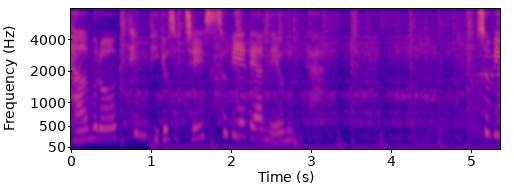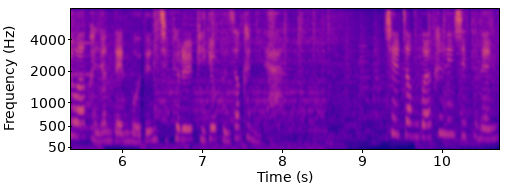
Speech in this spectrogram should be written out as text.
다음으로 팀 비교 수치 수비에 대한 내용입니다. 수비와 관련된 모든 지표를 비교 분석합니다. 실점과 클린시트는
